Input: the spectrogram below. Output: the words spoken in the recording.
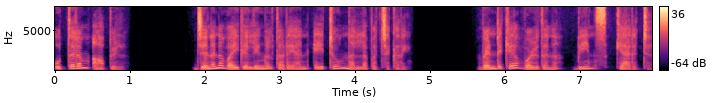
ഉത്തരം ആപ്പിൾ. ജനന വൈകല്യങ്ങൾ തടയാൻ ഏറ്റവും നല്ല പച്ചക്കറി. വെണ്ടയ്ക്ക വഴുതന ബീൻസ് ക്യാരറ്റ്.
